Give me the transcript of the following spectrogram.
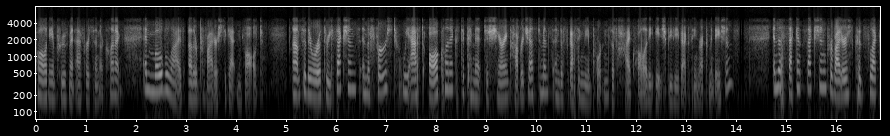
quality improvement efforts in their clinic and mobilize other providers to get involved. Um, so there were three sections. In the first, we asked all clinics to commit to sharing coverage estimates and discussing the importance of high quality HPV vaccine recommendations. In the second section, providers could select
